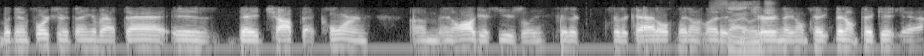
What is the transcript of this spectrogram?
But the unfortunate thing about that is they chop that corn um, in August usually for their for the cattle. They don't let it Silage. mature and they don't pick they don't pick it. Yeah.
